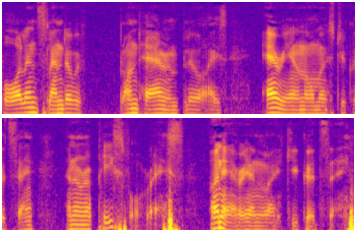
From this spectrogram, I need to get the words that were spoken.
tall and slender with blonde hair and blue eyes, Aryan almost you could say, and are a peaceful race, un-Aryan-like you could say.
